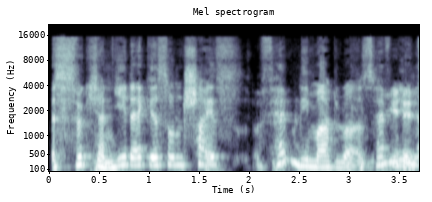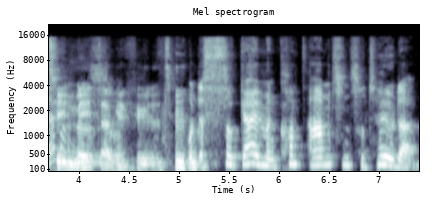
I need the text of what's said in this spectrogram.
es ist wirklich an jeder Ecke ist so ein scheiß Family Mart oder 7 Jede 10 oder Meter so. gefühlt. Und das ist so geil, man kommt abends ins Hotel oder,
